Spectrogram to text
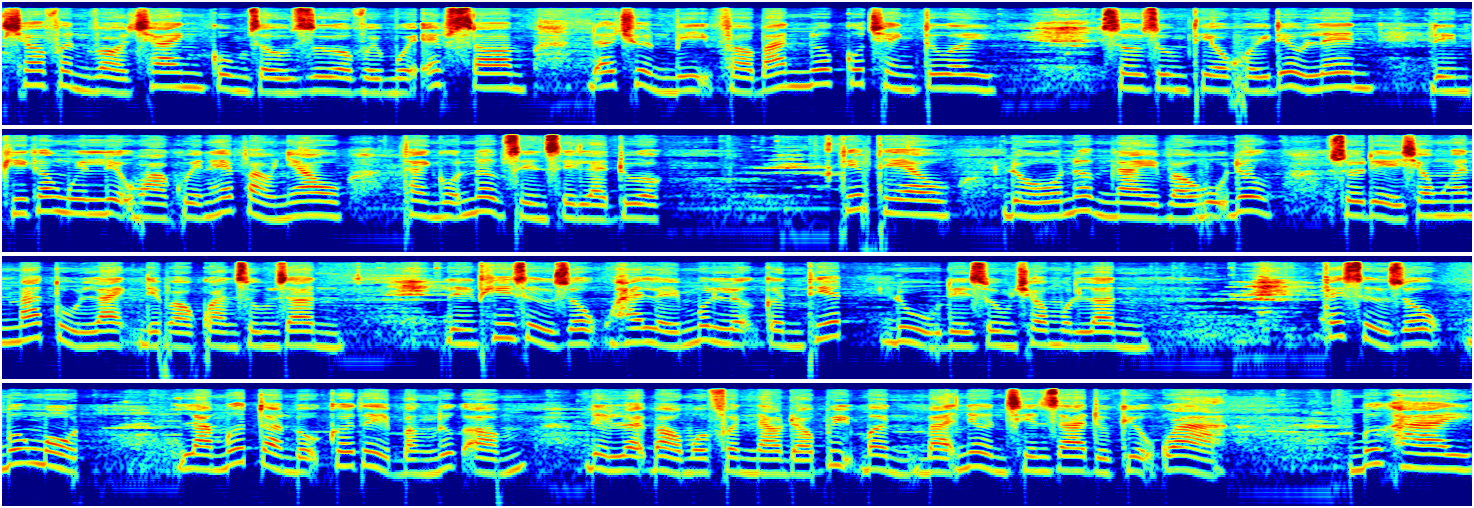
Cho phần vỏ chanh cùng dầu dừa với muối Epsom đã chuẩn bị vào bát nước cốt chanh tươi. Rồi dùng thìa khuấy đều lên, Đến khi các nguyên liệu hòa quyện hết vào nhau, Thành hỗn hợp sền sệt là được. Tiếp theo, đổ hỗn hợp này vào hũ đựng rồi để trong ngăn mát tủ lạnh để bảo quản dùng dần. Đến khi sử dụng hãy lấy một lượng cần thiết đủ để dùng cho một lần. Cách sử dụng Bước 1 Làm ướt toàn bộ cơ thể bằng nước ấm để loại bỏ một phần nào đó bị bẩn bã nhờn trên da được hiệu quả. Bước 2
